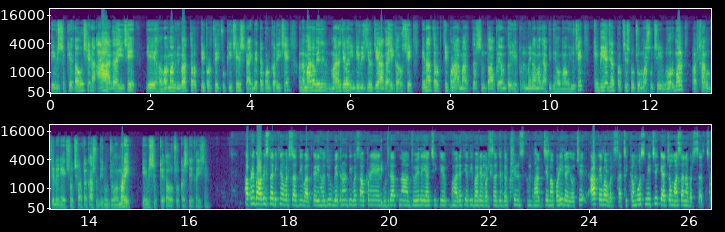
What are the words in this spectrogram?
તેવી શક્યતાઓ છે અને આ આગાહી છે. એ હવામાન વિભાગ તરફથી પણ થઈ ચૂકી છે સ્કાયમેટે પણ કરી છે અને મારા મારા જેવા ઇન્ડિવિજ્યુઅલ જે આગાહીકારો છે, એના તરફથી પણ આ માર્ગદર્શન તો આપણે આમ તો એપ્રિલ મહિનામાં જ આપી દેવામાં આવ્યું છે કે બે હજાર પચીસનું ચોમાસું છે નોર્મલ અઠાણું થી લઈને એકસો છ ટકા સુધીનું જોવા મળે તેવી શક્યતાઓ ચોક્કસ દેખાય છે. આપણે બાવીસ તારીખના વરસાદની વાત કરી. હજુ બે, ત્રણ દિવસ આપણે ગુજરાતના જોઈ રહ્યા છીએ કે ભારેથી અતિ ભારે વરસાદ જે દક્ષિણ ભાગ જેમાં પડી રહ્યો છે, આ કેવા વરસાદ છે? કમોસમી છે કે આ ચોમાસાના વરસાદ છે?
